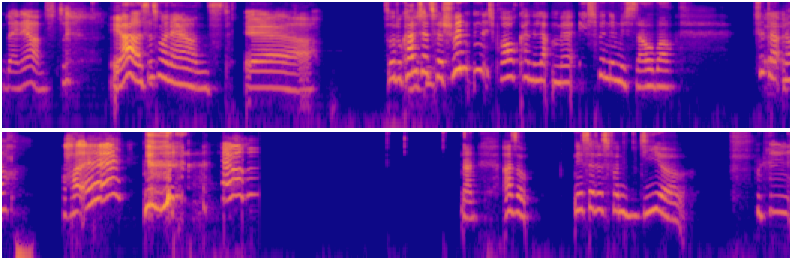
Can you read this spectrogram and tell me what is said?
Dein Ernst? Ja, es ist mein Ernst. Ja. So, du kannst jetzt verschwinden. Ich brauche keine Lappen mehr. Ich bin nämlich sauber. Schönen Tag Äh. noch. Ha, äh? Nein. Also, nächster ist von dir. Hm.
